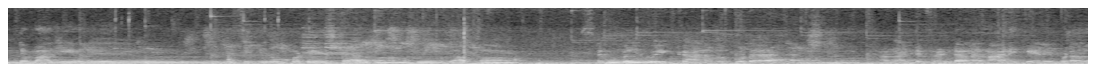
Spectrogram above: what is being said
இந்த மாதிரி ஒரு ரெசிபி ரொம்ப டேஸ்ட்டாக இருக்கும் நமக்கு. ரசம் சிம்பிள் குயிக்கானதும் கூட. ஆனால் டிஃப்ரெண்ட்டான நானே கேள்விப்படாத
